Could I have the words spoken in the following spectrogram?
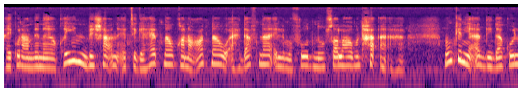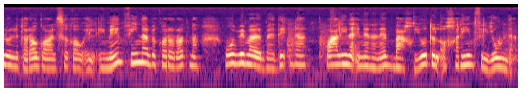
هيكون عندنا يقين بشأن اتجاهاتنا وقناعاتنا وأهدافنا اللي مفروض نوصلها ونحققها. ممكن يؤدي ده كله لتراجع الثقة والإيمان فينا بقراراتنا وبمبادئنا وعلينا إننا نتبع خيوط الآخرين في اليوم ده.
